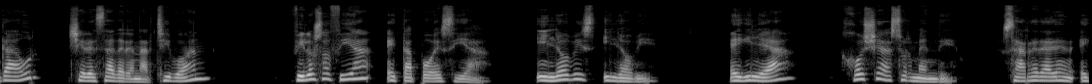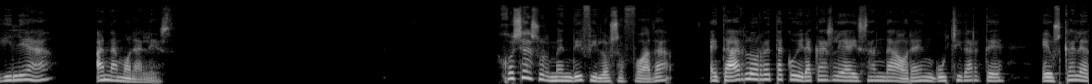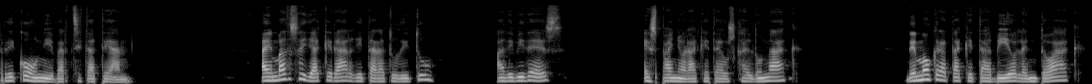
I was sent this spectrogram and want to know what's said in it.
Gaur, xerezaderen artxiboan, filosofia eta poesia, ilobiz ilobi. Egilea, Jose Azurmendi. Sarreraren egilea, Ana Morales. Jose Azurmendi filosofoa da, eta arlo horretako irakaslea izan da orain gutxirarte Euskal Herriko Unibertsitatean. Hainbat saiakera argitaratu ditu, adibidez, espainolak eta euskaldunak, demokratak eta violentoak,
